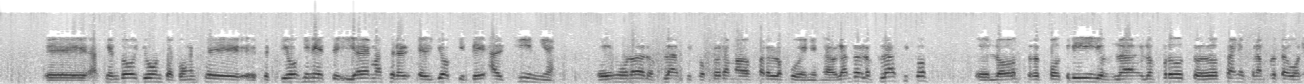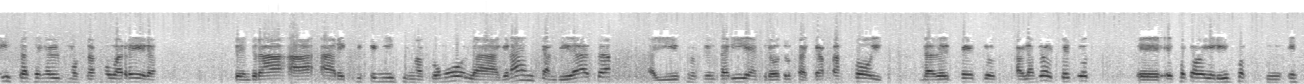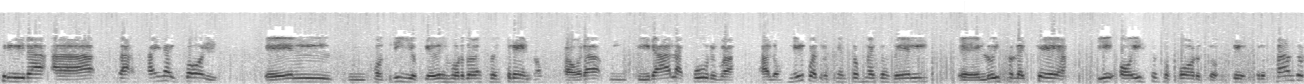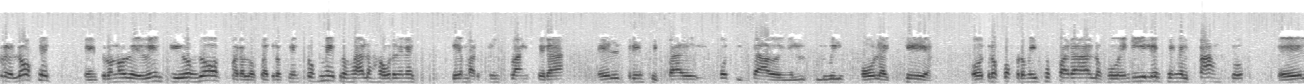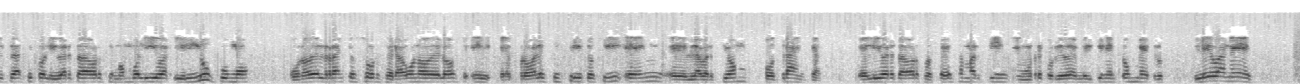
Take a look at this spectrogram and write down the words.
eh, haciendo junta con este efectivo jinete y además será el, jockey de Alquimia en uno de los clásicos programados para los juveniles. Hablando de los clásicos, eh, los potrillos, los productos de dos años serán protagonistas en el Mostajo Barrera. Tendrá a Arequipeñísima como la gran candidata. Allí se enfrentaría, entre otros, a Capa Soy, la del Petro. Hablando del Petro, eh, este caballerismo inscribirá a Final Call, el potrillo que desbordó en su estreno. Ahora irá a la curva a los 1400 metros del eh, Luis Olechea y Oísto Soporto, que cruzando relojes en trono de 22-2 para los 400 metros a las órdenes de Martín Swan será el principal cotizado en el Luis Olechea. Otros compromisos para los juveniles en el pasto, el clásico Libertador Simón Bolívar y Lúcumo, uno del Rancho Sur será uno de los eh, eh, probables inscritos y en la versión Potranca el Libertador José de San Martín en un recorrido de 1500 metros, Lebanés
